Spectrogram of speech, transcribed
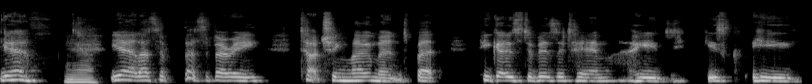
Yeah, yeah. Yeah, that's a that's a very touching moment. But he goes to visit him. He he's he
